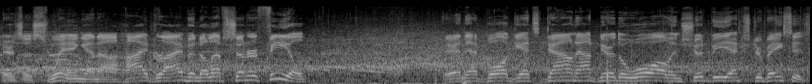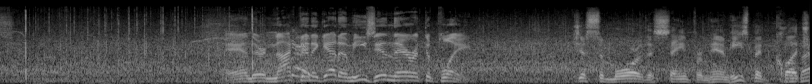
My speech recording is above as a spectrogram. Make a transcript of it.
There's a swing and a high drive into left center field. And that ball gets down out near the wall and should be extra bases. And they're not going to get him. He's in there at the plate. Just some more of the same from him. He's been clutch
